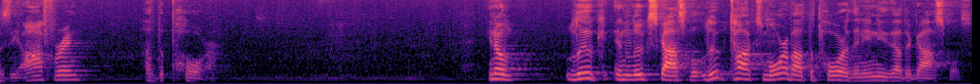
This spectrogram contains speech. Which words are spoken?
Was the offering of the poor. You know, Luke, in Luke's gospel, Luke talks more about the poor than any of the other gospels.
